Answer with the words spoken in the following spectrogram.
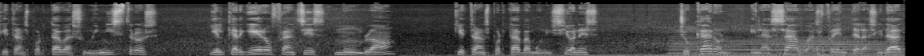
que transportaba suministros, y el carguero francés Mont Blanc, que transportaba municiones, chocaron en las aguas frente a la ciudad,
